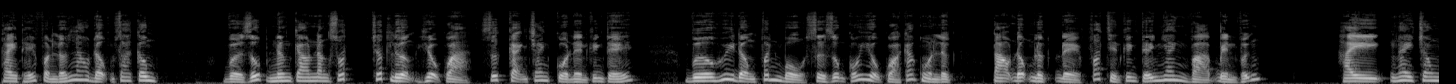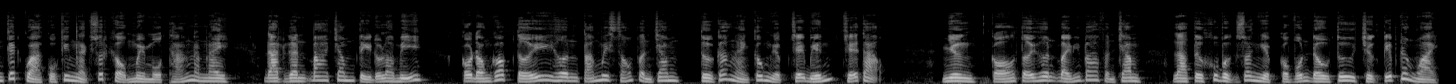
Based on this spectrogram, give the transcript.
thay thế phần lớn lao động gia công, vừa giúp nâng cao năng suất, chất lượng, hiệu quả, sức cạnh tranh của nền kinh tế, vừa huy động phân bổ sử dụng có hiệu quả các nguồn lực, tạo động lực để phát triển kinh tế nhanh và bền vững. Hay ngay trong kết quả của kim ngạch xuất khẩu 11 tháng năm nay đạt gần 300 tỷ đô la Mỹ, có đóng góp tới hơn 86% từ các ngành công nghiệp chế biến, chế tạo, nhưng có tới hơn 73% là từ khu vực doanh nghiệp có vốn đầu tư trực tiếp nước ngoài,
